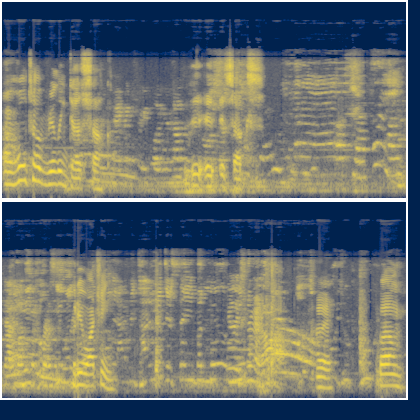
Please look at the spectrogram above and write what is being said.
Our hotel really does suck. It, it, it sucks. What are you watching? Okay. Well,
